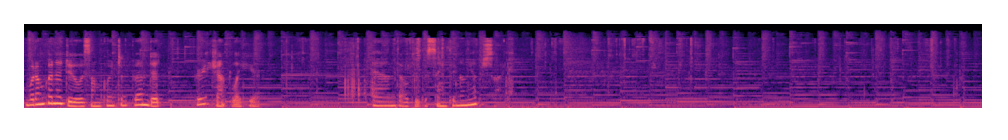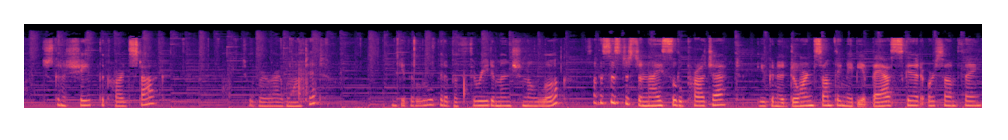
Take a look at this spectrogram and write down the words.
What I'm going to do is I'm going to bend it very gently here. And I'll do the same thing on the other side. Just going to shape the cardstock to where I want it and give it a little bit of a three-dimensional look. So this is just a nice little project. You can adorn something, maybe a basket or something.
